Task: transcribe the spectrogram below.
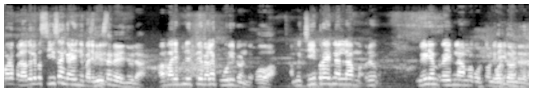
കുഴപ്പമില്ല. അതുപോലെ സീസൺ കഴിഞ്ഞു പരിപ്പ് സീസൺ കഴിഞ്ഞു ആ പരിപ്പിന് ഇത്തിരി വില കൂടിയിട്ടുണ്ട്. അപ്പൊ ചീപ്പ് റേറ്റിനെല്ലാം ഒരു മീഡിയം റേറ്റിനാണ് നമ്മൾ കൊടുത്തോണ്ടിരിക്കുന്നത്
